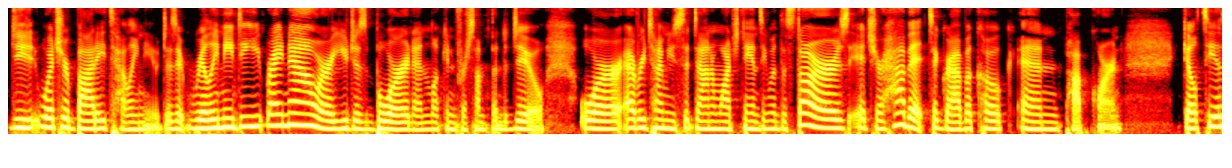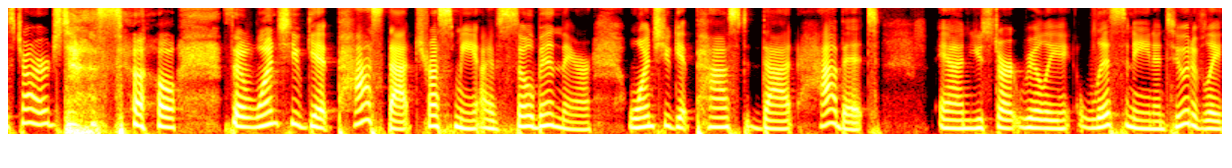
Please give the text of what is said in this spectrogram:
do you, what's your body telling you? Does it really need to eat right now or are you just bored and looking for something to do? Or every time you sit down and watch Dancing with the Stars, it's your habit to grab a Coke and popcorn guilty as charged. so, so once you get past that, trust me, I've so been there. Once you get past that habit, and you start really listening intuitively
